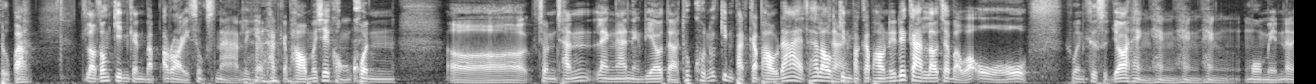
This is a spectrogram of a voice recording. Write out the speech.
ถูกถูกต้ปะองเราต้องกินกันแบบอร่อยสนุกสนานอะไรเงี้ยผัดกะเพราไม่ใช่ของคนเอ่อ ชนชั้นแรงงานอย่างเดียว แต่ทุกคนก็กินผัดกะเพราได้ ถ้าเรากินผัดกะเพรานี้ด้วยกันเราจะแบบว่าโอ้มันคือสุดยอดแห่งแห่งแห่งแห่งโมเมนต์อะไร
